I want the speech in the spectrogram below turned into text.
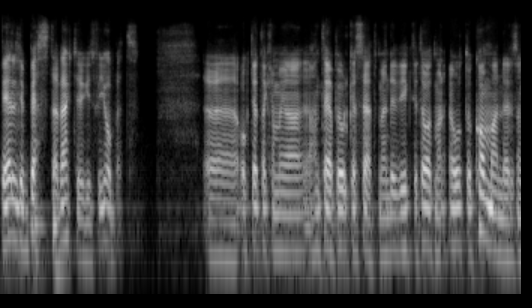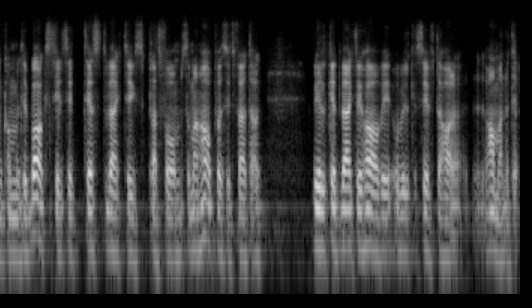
Välj det bästa verktyget för jobbet. Eh, och detta kan man ju hantera på olika sätt men det är viktigt att man återkommande liksom kommer tillbaks till sitt testverktygsplattform som man har på sitt företag. Vilket verktyg har vi och vilket syfte har, har man det till?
